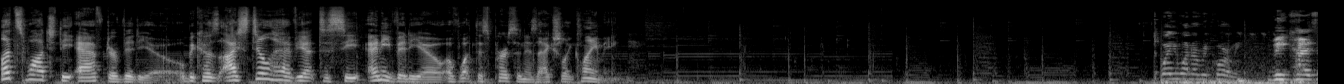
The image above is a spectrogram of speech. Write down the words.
Let's watch the after video because I still have yet to see any video of what this person is actually claiming. Why do you want to record me? Because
